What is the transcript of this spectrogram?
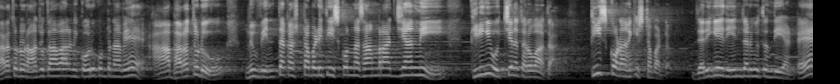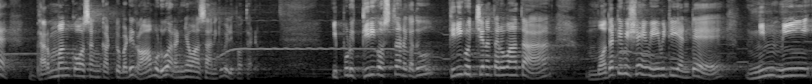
భరతుడు రాజు కావాలని కోరుకుంటున్నావే ఆ భరతుడు నువ్వింత కష్టపడి తీసుకున్న సామ్రాజ్యాన్ని తిరిగి వచ్చిన తరువాత తీసుకోవడానికి ఇష్టపడ్డావు జరిగేది ఏం జరుగుతుంది అంటే ధర్మం కోసం కట్టుబడి రాముడు అరణ్యవాసానికి వెళ్ళిపోతాడు. ఇప్పుడు తిరిగి వస్తాడు కదూ? తిరిగి వచ్చిన తరువాత మొదటి విషయం ఏమిటి అంటే నిన్ నీ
